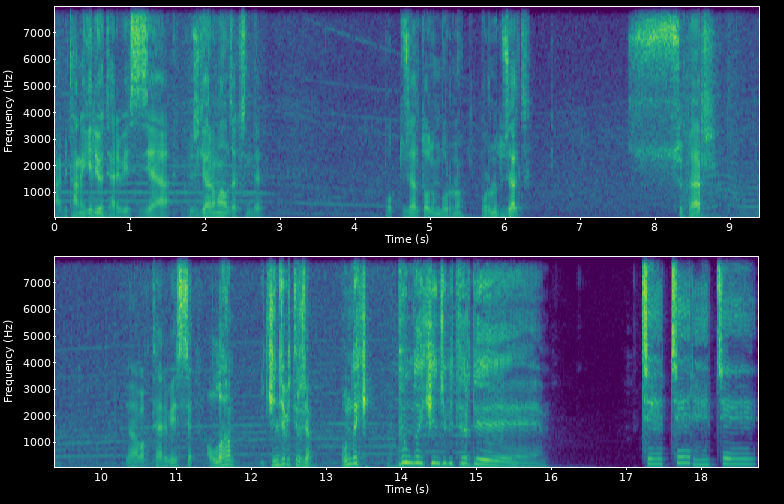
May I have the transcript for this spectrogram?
Ha, bir tane geliyor terbiyesiz ya. Rüzgarımı alacak şimdi. Hop düzelt oğlum burnu. Burnu düzelt. Süper. Ya bak terbiyesi. Allah'ım ikinci bitireceğim. Bunu da iki... Bunu da ikinci bitirdim. Cep cerep ce.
